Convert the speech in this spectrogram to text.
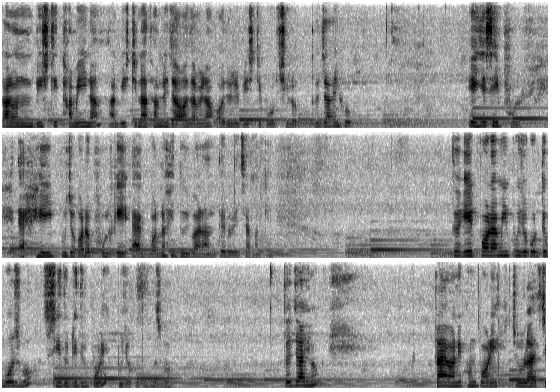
কারণ বৃষ্টি থামেই না, আর বৃষ্টি না থামলে যাওয়া যাবে না। অঝরে বৃষ্টি পড়ছিল। তো যাই হোক, এই যে সেই ফুল এই পুজো করা ফুলকে একবার নয়, দুইবার আনতে হয়েছে আমাকে। তো এরপর আমি পুজো করতে বসবো, সিঁদুর টিঁদুর পরে পুজো করতে বসবো। তো যাই হোক, প্রায় অনেকক্ষণ পরে চুল আজকে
